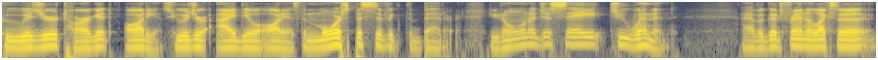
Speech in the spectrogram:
who is your target audience? Who is your ideal audience? The more specific, the better. You don't want to just say to women. I have a good friend, Alexa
